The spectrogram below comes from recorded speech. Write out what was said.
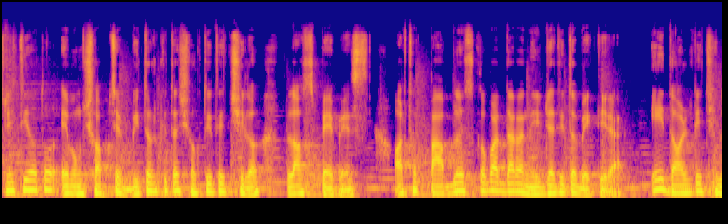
তৃতীয়ত এবং সবচেয়ে বিতর্কিত শক্তিতে ছিল লস পেপেস অর্থাৎ পাবলো এসকোবার দ্বারা নির্যাতিত ব্যক্তিরা। এই দলটি ছিল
